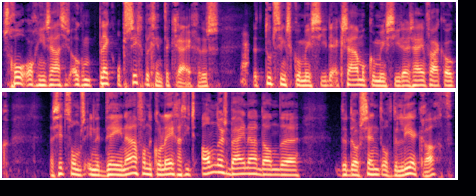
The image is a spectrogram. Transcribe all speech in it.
schoolorganisaties ook een plek op zich begint te krijgen. Dus ja. de toetsingscommissie, de examencommissie, daar zijn vaak ook. Daar zit soms in het DNA van de collega's iets anders bijna dan de, de docent of de leerkracht.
